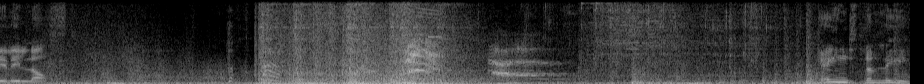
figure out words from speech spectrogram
Nearly lost. Gained the lead.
